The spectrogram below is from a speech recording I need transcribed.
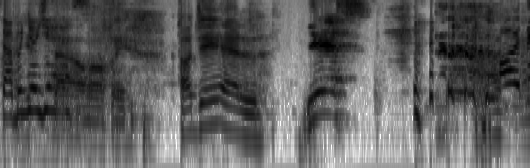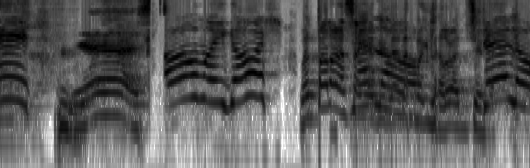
sabi niya yes. Ah, okay. O, JL. Yes! Oh, Nate! Yes! Oh my gosh! Ba't parang Jello. nila na maglaruan sila? Jello!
